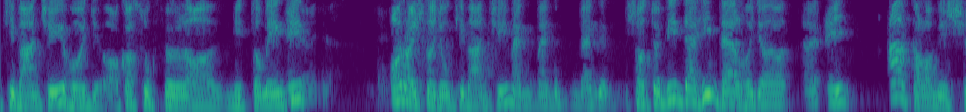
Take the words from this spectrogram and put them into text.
kíváncsi, hogy akasszuk föl a mit tudom én kit, arra is nagyon kíváncsi, meg, meg, meg stb. De hidd el, hogy a, egy általam is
